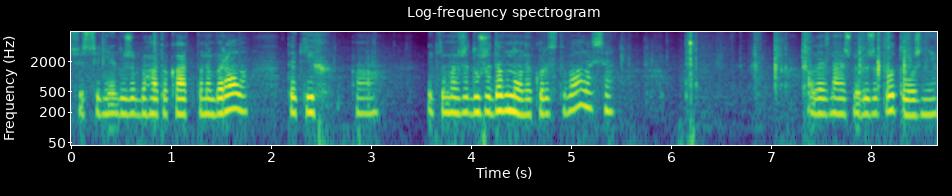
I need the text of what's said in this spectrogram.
Що сьогодні я дуже багато карт понабирала, таких, якими вже дуже давно не користувалася. Але знаю, що вони дуже потужні.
